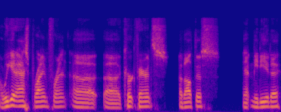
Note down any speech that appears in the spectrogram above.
are we going to ask Brian Ferentz, uh, uh, Kirk Ferentz about this at media day?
